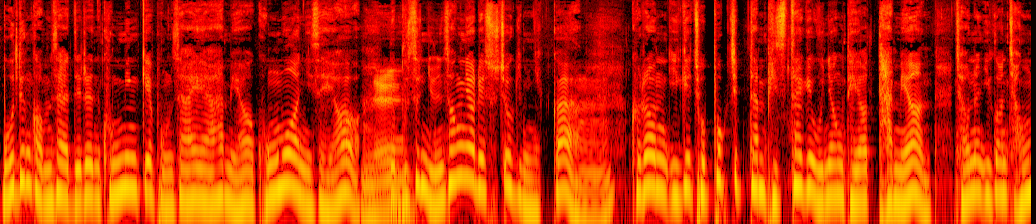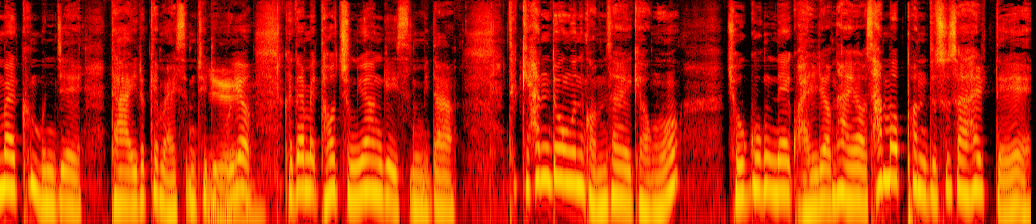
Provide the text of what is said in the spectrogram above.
모든 검사들은 국민께 봉사해야 하며 공무원이세요. 네. 무슨 윤석열의 수족입니까? 음. 그런 이게 조폭 집단 비슷하게 운영되었다면 저는 이건 정말 큰 문제다 이렇게 말씀드리고요. 예. 그다음에 더 중요한 게 있습니다. 특히 한동훈 검사의 경우 조국 내 관련하여 사모펀드 수사할 때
